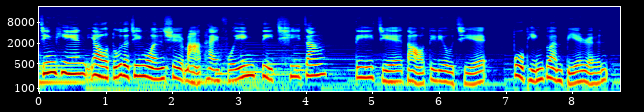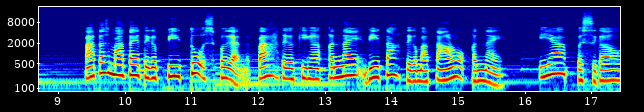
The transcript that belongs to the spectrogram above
今天要读的经文是马太福音第七章第一节到第六节，不评断别人。Patas matai tiga pitu seperan, pah tiga kinga kenai, bitah tiga matalo kenai. Ia pesigau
